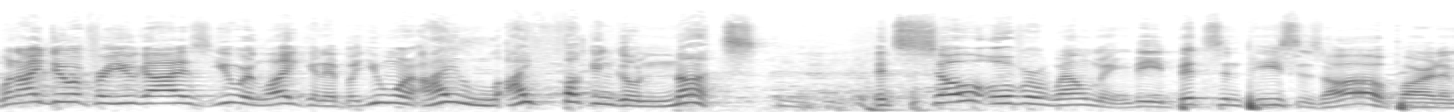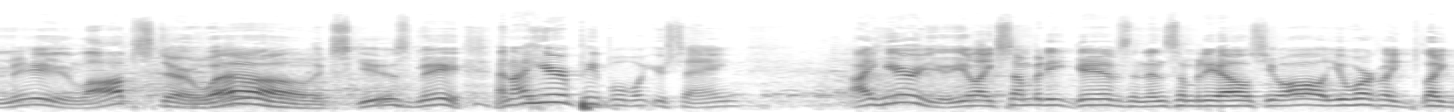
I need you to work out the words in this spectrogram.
When I do it for you guys, you were liking it, but you weren't. I, I fucking go nuts. It's so overwhelming. The bits and pieces. Oh, pardon me, lobster. Well, excuse me. And I hear people what you're saying. I hear you. You like somebody gives, and then somebody else. You all you work like like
